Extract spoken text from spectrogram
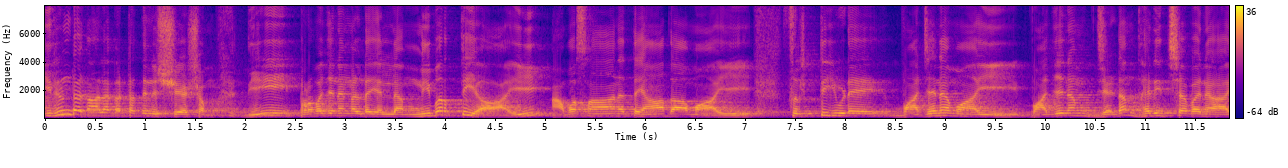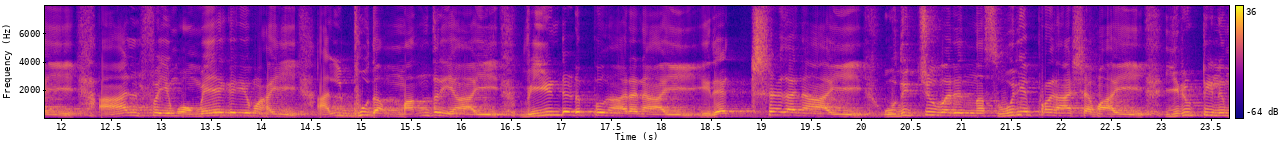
ഇരുണ്ട കാലഘട്ടത്തിന് ശേഷം ഈ പ്രവചനങ്ങളുടെ എല്ലാം നിവർത്തിയായി അവസാനത്തെ ആദാമായി സൃഷ്ടിയുടെ വചനമായി വചനം ജഡം ധരിച്ചവനായി ആൽഫയും ഒമേഗയുമായി അത്ഭുത മന്ത്രിയായി വീണ്ടെടുപ്പുകാരനായി രക്ഷകനായി ഉദിച്ചു വരുന്ന സൂര്യപ്രകാശമായി ഇരുട്ടിലും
